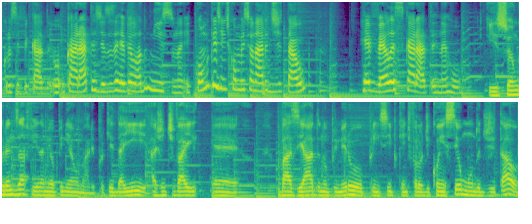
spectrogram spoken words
crucificado. O caráter de Jesus é revelado nisso, né? E como que a gente, como missionário digital, revela esse caráter, né, Rô? Isso é um grande desafio, na minha opinião, Mari, porque daí a gente vai, é, baseado no primeiro princípio que a gente falou de conhecer o mundo digital.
